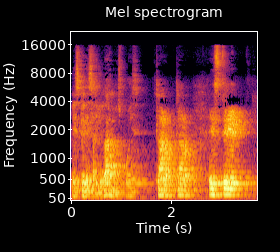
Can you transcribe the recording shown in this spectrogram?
es que les ayudamos, pues. Claro, claro. Este,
